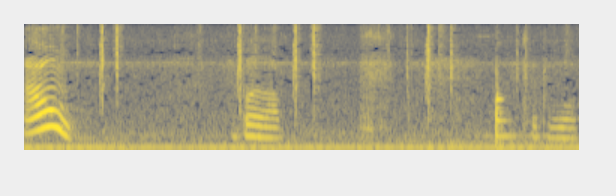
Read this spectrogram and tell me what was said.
เอ้าเปิด วก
